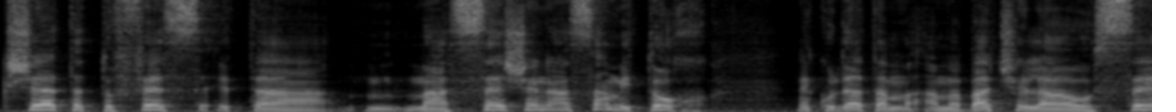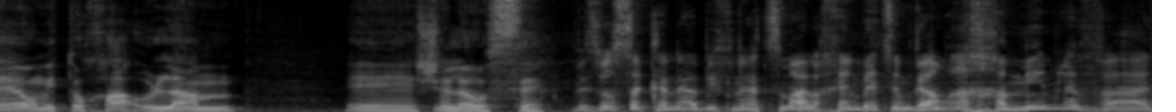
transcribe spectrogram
כשאתה תופס את המעשה שנעשה מתוך נקודת המבט של העושה או מתוך העולם אה, של העושה. וזו סכנה בפני עצמה, לכן בעצם גם רחמים לבד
